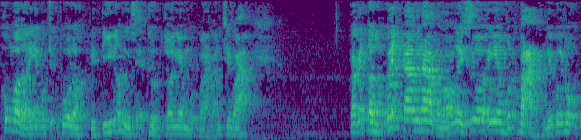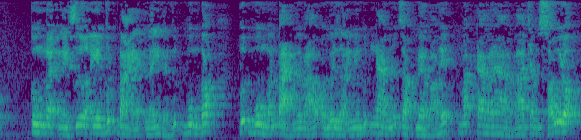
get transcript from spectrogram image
không bao giờ anh em có chuyện thua được thì tí nữa mình sẽ thử cho anh em một vài bán chia bài và cái tầm quét camera của nó ngày xưa anh em vứt bài nếu với độ công nghệ ngày xưa anh em vứt bài lấy là anh phải vứt vuông góc vứt vuông ván bài mới báo. Còn bây giờ anh em vứt ngang vứt dọc đều báo hết. Mắt camera là 360 độ.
